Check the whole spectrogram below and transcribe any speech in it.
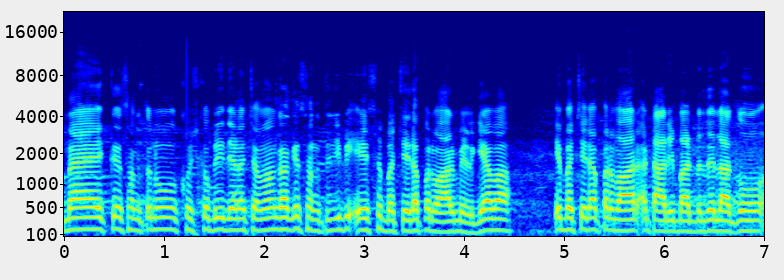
ਮੈਂ ਇੱਕ ਸੰਗਤ ਨੂੰ ਖੁਸ਼ਖਬਰੀ ਦੇਣਾ ਚਾਹਾਂਗਾ ਕਿ ਸੰਗਤ ਜੀ ਵੀ ਇਸ ਬੱਚੇ ਦਾ ਪਰਿਵਾਰ ਮਿਲ ਗਿਆ ਵਾ। ਇਹ ਬੱਚੇ ਦਾ ਪਰਿਵਾਰ ਅਟਾਰੀ ਬਾਰਡਰ ਦੇ ਲਾਗੋਂ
